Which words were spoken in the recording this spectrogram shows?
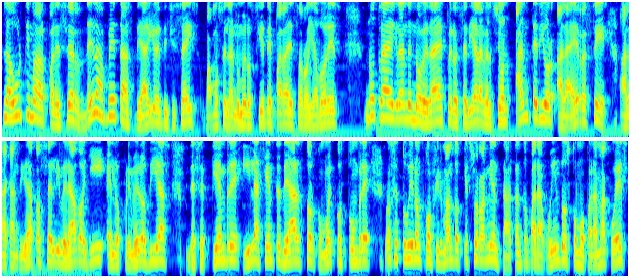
la última al parecer de las betas de iOS 16, vamos en la número 7 para desarrolladores, no trae grandes novedades pero sería la versión anterior a la RC, a la candidato a ser liberado allí en los primeros días de septiembre. Y la gente de Alstor como es costumbre nos estuvieron confirmando que su herramienta tanto para Windows como para macOS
